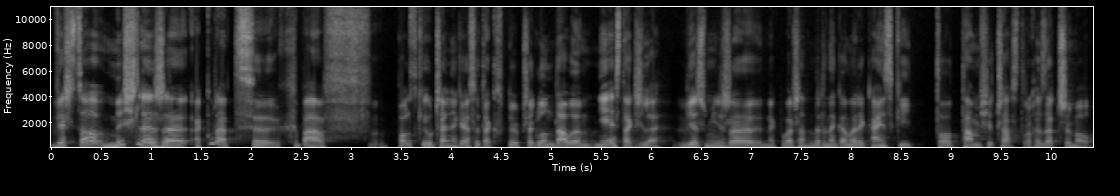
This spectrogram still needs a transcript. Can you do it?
Wiesz co, myślę, że akurat e, chyba w polskiej uczelni, jak ja sobie tak przeglądałem, nie jest tak źle. Wierz mi, że jak popatrzę na ten rynek amerykański, to tam się czas trochę zatrzymał.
